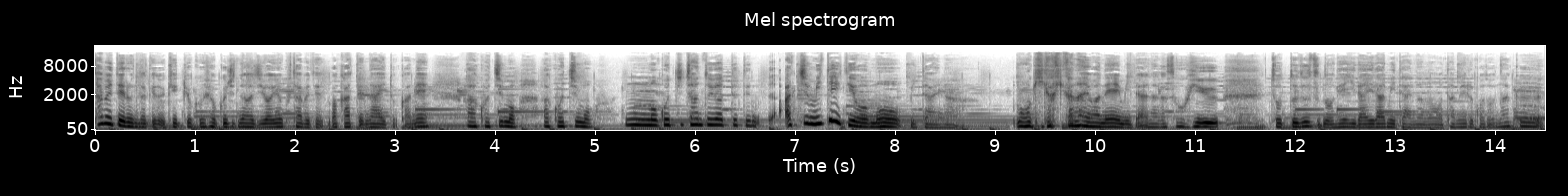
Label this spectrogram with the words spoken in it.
食べてるんだけど結局食事の味はよく食べて分かってないとかね。あこっちもあこっちもうんもうこっちちゃんとやっててあっち見ていてよもうみたいな。もう気が利かないわねみたいな。そういうちょっとずつのねイライラみたいなのをためることなく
